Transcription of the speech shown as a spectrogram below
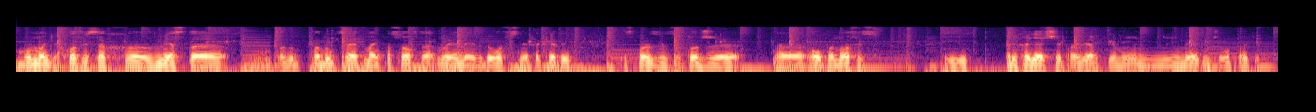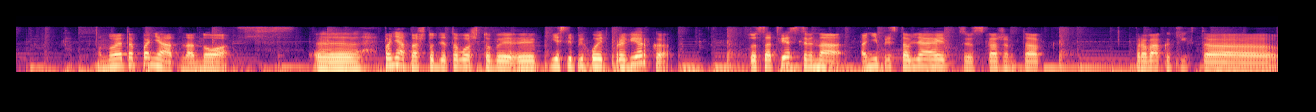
во многих офисах э, вместо продукции от Microsoft, ну, я имею в виду офисные пакеты, используется тот же э, OpenOffice. И приходящие проверки, ну, не имеют ничего против. Ну, это понятно, но э, понятно, что для того, чтобы, э, если приходит проверка, то, соответственно, они представляют, скажем так, права каких-то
